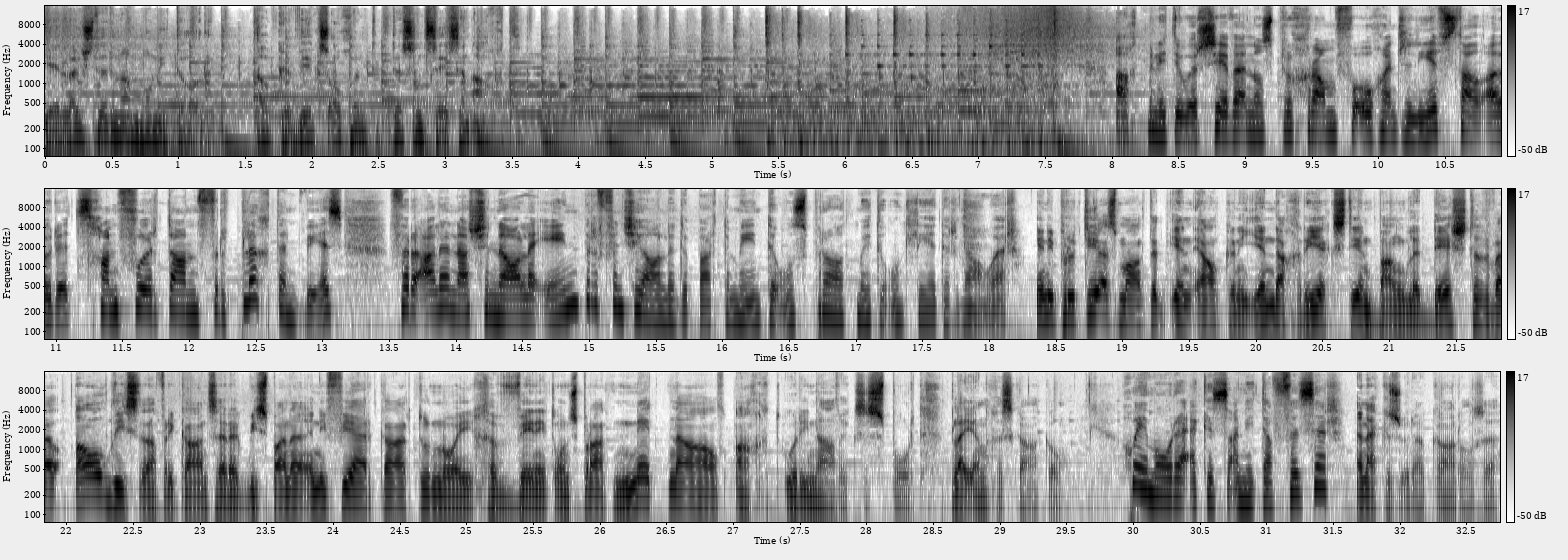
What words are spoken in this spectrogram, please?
Jy luister na Monitor elke weekoggend tussen 6 en 8. 8 minute oor 7 in ons program vanoggend leefstyl audits gaan voortaan verpligtend wees vir alle nasionale en provinsiale departemente. Ons praat met 'n ontleder daaroor. En die Proteas maak dit 1-1 in die eendag reeks teen Bangladesh terwyl al die Suid-Afrikaanse rugbyspanne in die VRK toernooi gewen het. Ons praat net na 08:30 oor die naweek se sport. Bly ingeskakel. Goeiemôre, ek is Anita Visser en ek is Oudo Karelse.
